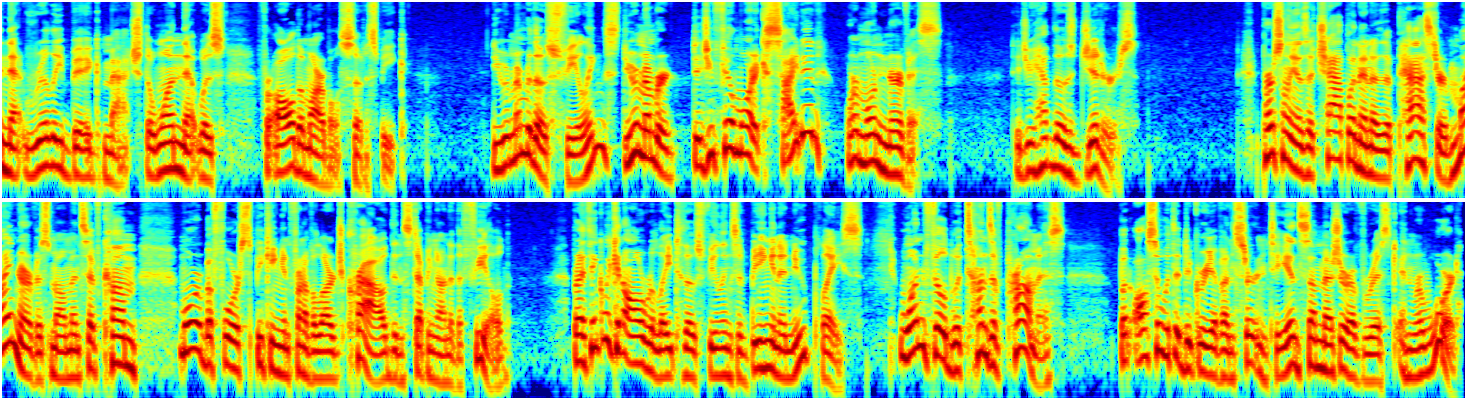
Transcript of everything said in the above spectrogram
in that really big match, the one that was for all the marbles, so to speak. Do you remember those feelings? Do you remember, did you feel more excited or more nervous? Did you have those jitters? Personally, as a chaplain and as a pastor, my nervous moments have come more before speaking in front of a large crowd than stepping onto the field. But I think we can all relate to those feelings of being in a new place, one filled with tons of promise, but also with a degree of uncertainty and some measure of risk and reward.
